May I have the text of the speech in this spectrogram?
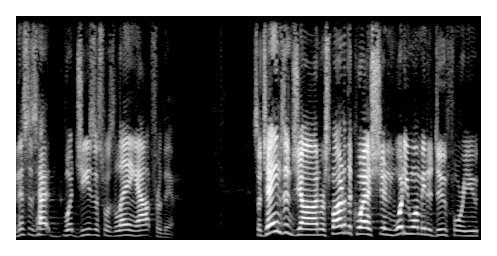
And this is how, what Jesus was laying out for them. So James and John respond to the question, What do you want me to do for you?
